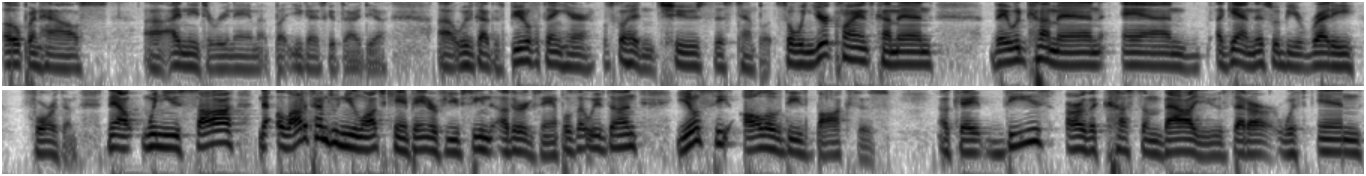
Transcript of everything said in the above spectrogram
open house uh, I need to rename it, but you guys get the idea. Uh, we've got this beautiful thing here. Let's go ahead and choose this template. So when your clients come in, they would come in and again, this would be ready for them. Now, when you saw, now, a lot of times when you launch campaign or if you've seen other examples that we've done, you don't see all of these boxes. Okay, these are the custom values that are within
